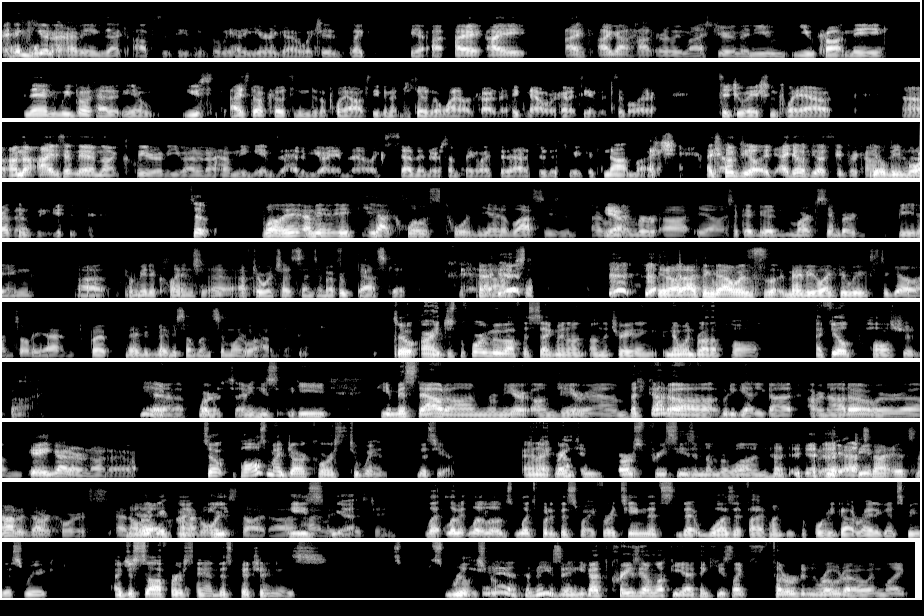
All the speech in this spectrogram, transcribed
I think you and I are having exact opposite seasons what we had a year ago, which is like, yeah, I, I, I, I, got hot early last year, and then you, you caught me, and then we both had it. You know, you, I still coasted into the playoffs, even just as a wild card. And I think now we're kind of seeing the similar situation play out. Uh, I'm not. I certainly am not clear of you. I don't know how many games ahead of you I am now, like seven or something like that after this week. It's not much. I don't feel. I don't feel super confident. You'll be more, I think. lead. So Well, it, I mean, it, it got close toward the end of last season. I Yeah. remember, uh, yeah, it took a good Mark Simberg beating uh, for me to clinch. Uh, after which I sent him a fruit basket. Uh, so, you know, I think that was maybe like two weeks to go until the end. But maybe maybe something similar will happen here. So, all right, just before we move off the segment on, on the trading, no one brought up Paul. I feel Paul should buy. Yeah, of course. I mean, he's he he missed out on Ramir on J Ram, but he got uh who did he get? He got Arnado or um Yeah, he got Arenado. So, Paul's my dark horse to win this year. And I I, ranked him first preseason number one. Yeah, it's not it's not a dark horse at all. Okay. I've always thought uh, he's- highly yeah. of his team. let, let me let, let's let's put it this way for a team that's that was at 500 before he got right against me this week i just saw firsthand this pitching is it's, it's really strong yeah, it's amazing. He got crazy unlucky. I think he's like third in roto and like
